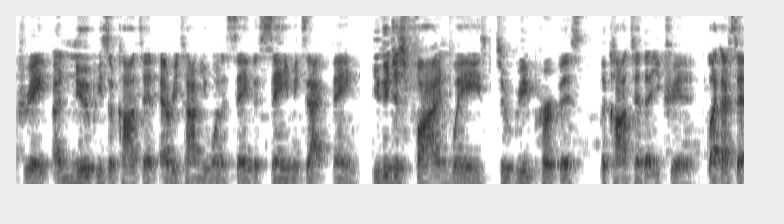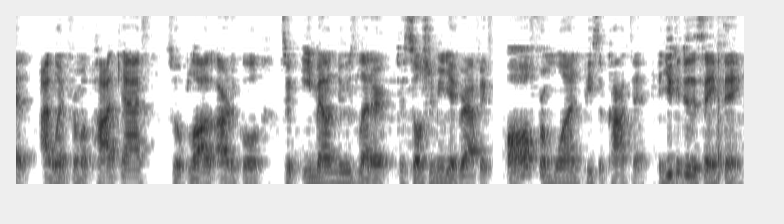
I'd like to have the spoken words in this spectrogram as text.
create a new piece of content every time you want to say the same exact thing. You can just find ways to repurpose the content that you created. Like I said, I went from a podcast to a blog article to email newsletter to social media graphics, all from one piece of content. And you can do the same thing.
